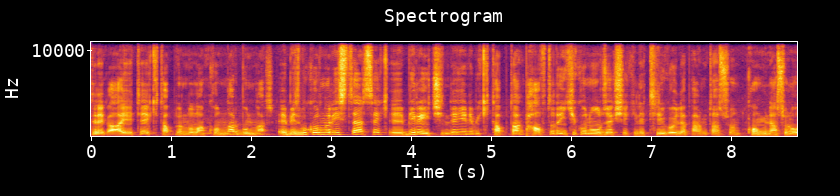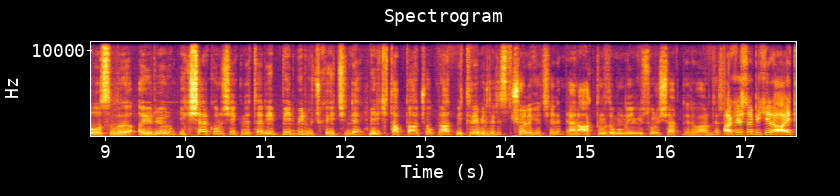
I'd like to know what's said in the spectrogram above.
direkt AYT kitaplarında olan konular bunlar. E, biz bu konuları istersek e, bir ay içinde yeni bir kitaptan haftada iki konu olacak şekilde trigo ile permütasyon, kombinasyon, olasılığı ayırıyorum. İkişer konu şeklinde tarayıp bir, bir buçuk ay içinde bir kitap daha çok rahat bitirebiliriz. Şöyle geçelim. Yani aklınızda bununla ilgili soru işaretleri vardır. Arkadaşlar bir kere AYT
